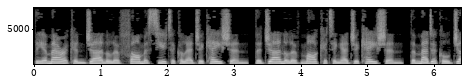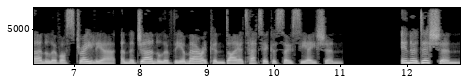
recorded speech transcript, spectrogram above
the American Journal of Pharmaceutical Education, the Journal of Marketing Education, the Medical Journal of Australia, and the Journal of the American Dietetic Association. In addition,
